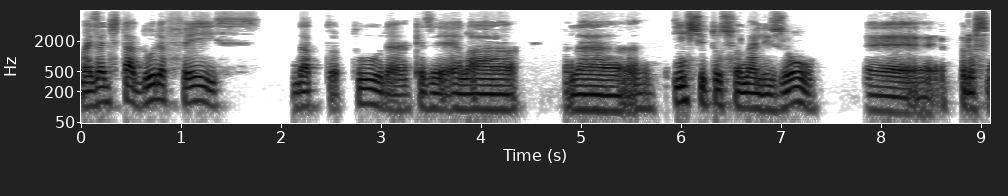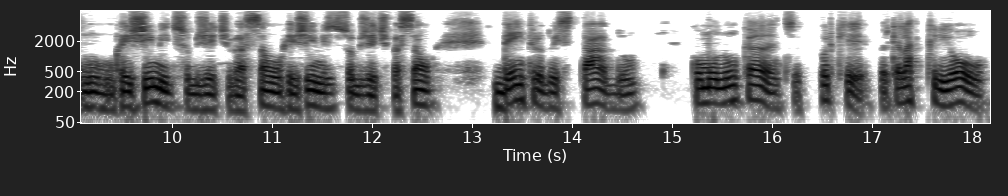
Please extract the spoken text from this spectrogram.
Mas a ditadura fez da tortura, quer dizer, ela, ela institucionalizou é, um regime de subjetivação, um regime de subjetivação dentro do Estado como nunca antes. Por quê? Porque ela criou,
